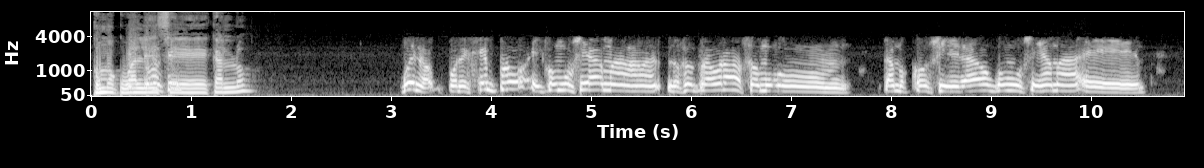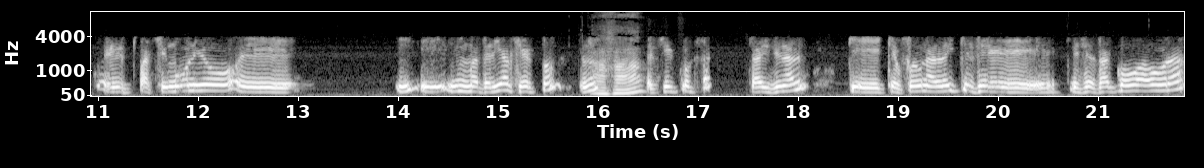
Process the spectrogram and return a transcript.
¿Cómo cuál es, eh, Carlos? Bueno, por ejemplo, eh, ¿cómo se llama? Nosotros ahora somos, estamos considerados, ¿cómo se llama? Eh, patrimonio inmaterial, ¿cierto? Ajá. El circo tradicional que, que fue una ley que se, que se sacó ahora.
